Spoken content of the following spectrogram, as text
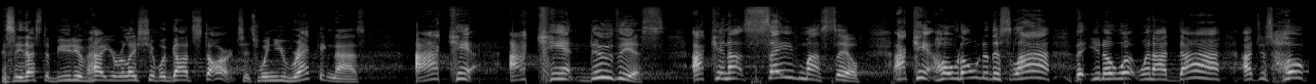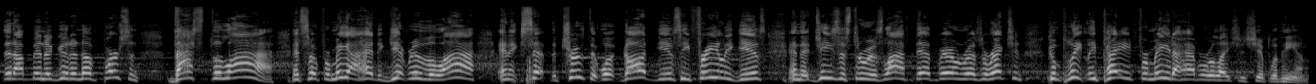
And see, that's the beauty of how your relationship with God starts. It's when you recognize, I can't, I can't do this. I cannot save myself. I can't hold on to this lie that, you know what, when I die, I just hope that I've been a good enough person. That's the lie. And so for me, I had to get rid of the lie and accept the truth that what God gives, He freely gives, and that Jesus, through His life, death, burial, and resurrection, completely paid for me to have a relationship with Him.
